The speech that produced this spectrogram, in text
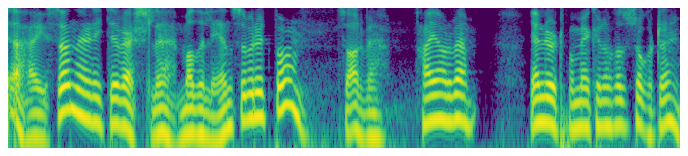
Ja, hei sann, er det ikke vesle Madeleine som er utpå? sa Arve. Hei, Arve. Jeg lurte på om jeg kunne få sukkertøy.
